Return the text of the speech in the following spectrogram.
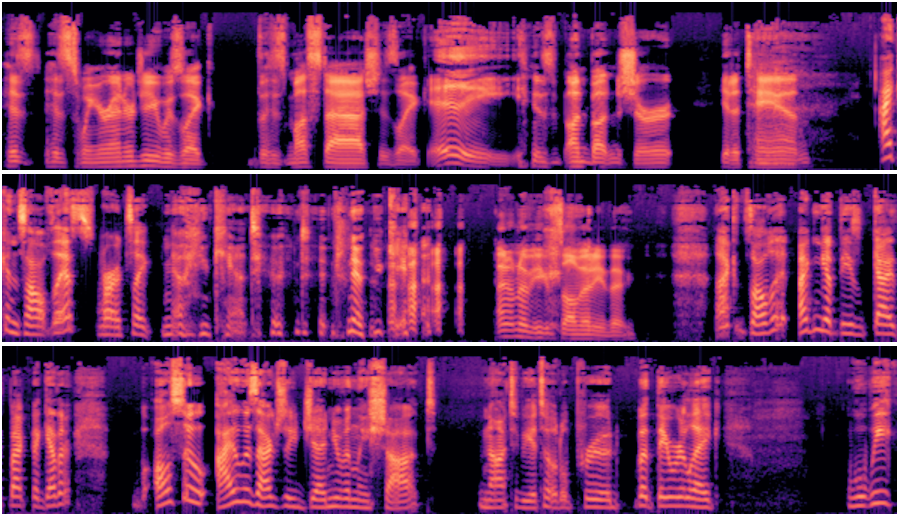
His his swinger energy was like the, his mustache, his like hey, his unbuttoned shirt. He had a tan. i can solve this where it's like no you can't dude no you can't I don't know if you can solve anything. I can solve it. I can get these guys back together. Also, I was actually genuinely shocked, not to be a total prude, but they were like, well, we,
